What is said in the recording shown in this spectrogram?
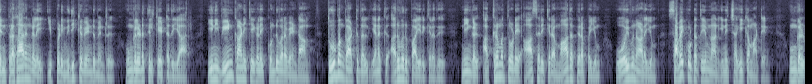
என் பிரகாரங்களை இப்படி மிதிக்க வேண்டும் என்று உங்களிடத்தில் கேட்டது யார்? இனி வீண் காணிக்கைகளை கொண்டு வர வேண்டாம். தூபங்காட்டுதல் எனக்கு அருவருப்பாயிருக்கிறது. நீங்கள் அக்கிரமத்தோடே ஆசரிக்கிற மாத பிறப்பையும் ஓய்வு நாளையும் சபை கூட்டத்தையும் நான் இனி சகிக்க மாட்டேன். உங்கள்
